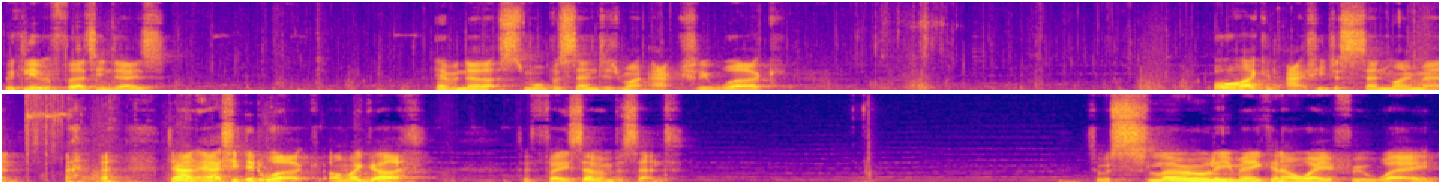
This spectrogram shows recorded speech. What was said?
We can leave it 13 days. Never know, that small percentage might actually work. Or I could actually just send my men. Damn, it actually did work. Oh my god. So 37%. So we're slowly making our way through Wei.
